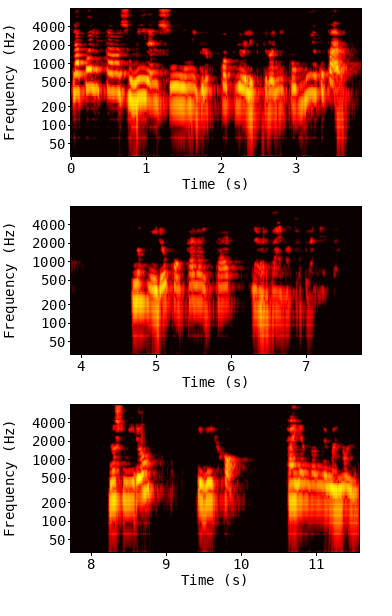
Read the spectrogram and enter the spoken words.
la cual estaba sumida en su microscopio electrónico muy ocupada. Nos miró con cara de estar, la verdad, en otro planeta. Nos miró y dijo, vayan donde Manolo.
